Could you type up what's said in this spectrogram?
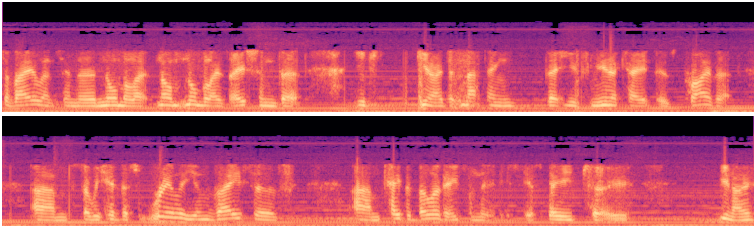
surveillance and the normal, norm, normalization that you, you know that nothing that you communicate is private. Um, so we have this really invasive um, capability from the SSB to, you know,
